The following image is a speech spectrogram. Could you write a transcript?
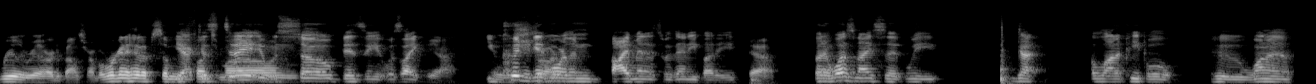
really really hard to bounce around. But we're gonna hit up some Yeah, fun because tomorrow. today it was and- so busy. It was like yeah you couldn't get more than five minutes with anybody. yeah But it was nice that we got a lot of people who want to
